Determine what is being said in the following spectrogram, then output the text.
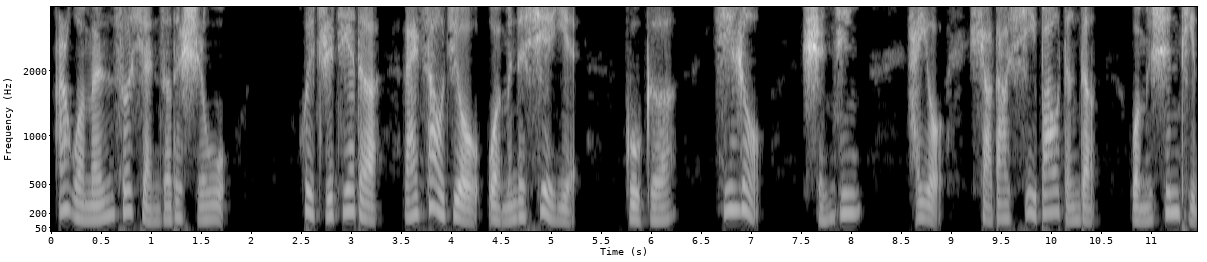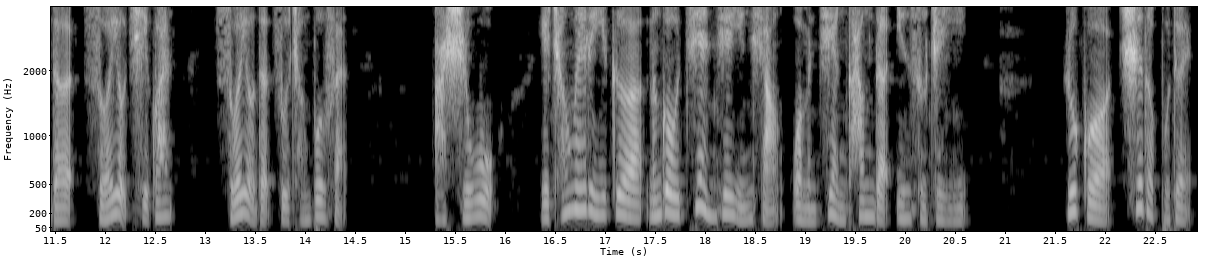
而我们所选择的食物，会直接的来造就我们的血液、骨骼、肌肉、神经，还有小到细胞等等，我们身体的所有器官。所有的组成部分，而食物也成为了一个能够间接影响我们健康的因素之一。如果吃的不对，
